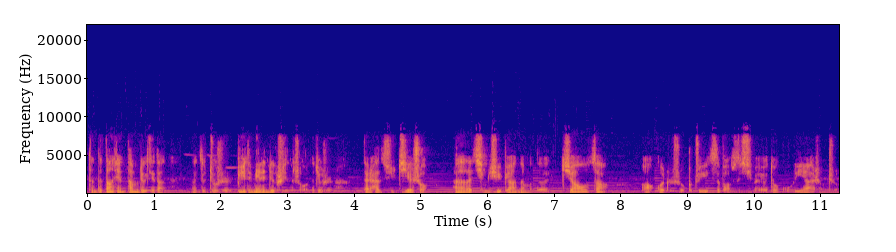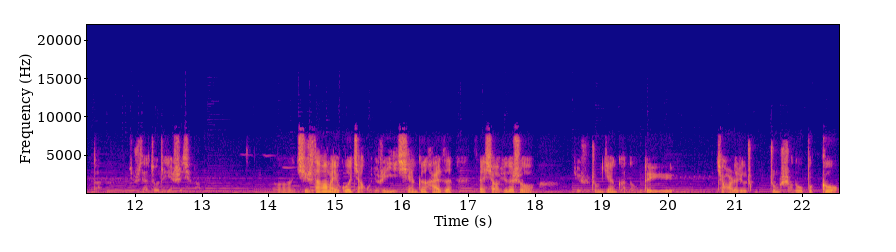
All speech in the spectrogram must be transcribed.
但在当前他们这个阶段，那就就是必须得面临这个事情的时候，那就是带着孩子去接受，让他的情绪不要那么的焦躁啊，或者说不至于自暴自弃吧，要多鼓励啊什么这种的，就是在做这件事情了。嗯，其实他妈妈也跟我讲过，就是以前跟孩子在小学的时候，就是中间可能对于小孩的这个重重视程度不够，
